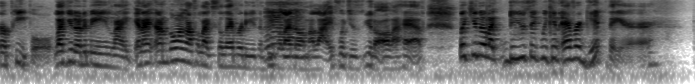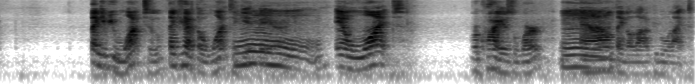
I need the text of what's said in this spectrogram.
For people. Like you know what I mean? Like and I, I'm going off of like celebrities and people I know in my life, which is, you know, all I have. But you know, like, do you think we can ever get there? I think if you want to, I think you have to want to get there. Mm, And want requires work. And I mm, don't think a lot of people like to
